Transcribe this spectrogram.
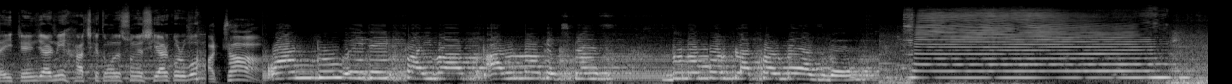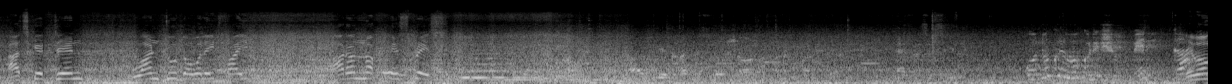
এই ট্রেন জার্নি আজকে তোমাদের সঙ্গে শেয়ার করব। আচ্ছা। 12885 আপ আরনক এক্সপ্রেস দু নম্বর প্ল্যাটফর্মে আসবে। আজকের train one two double eight five Aranyak express এবং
